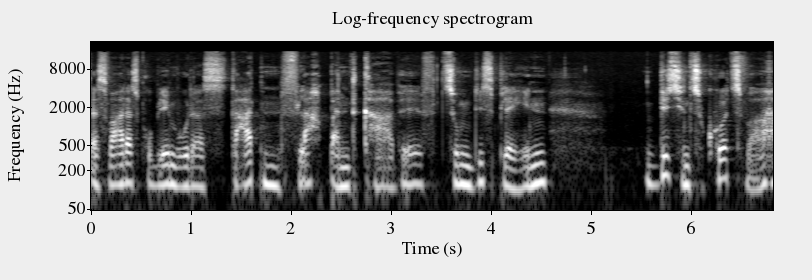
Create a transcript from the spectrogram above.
Das war das Problem, wo das Datenflachbandkabel zum Display hin ein bisschen zu kurz war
